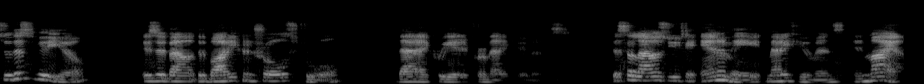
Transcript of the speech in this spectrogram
So this video is about the body controls tool that I created for MetaHumans. This allows you to animate MetaHumans in Maya.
